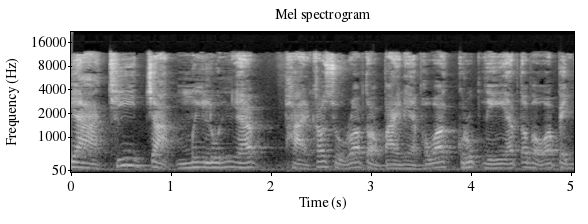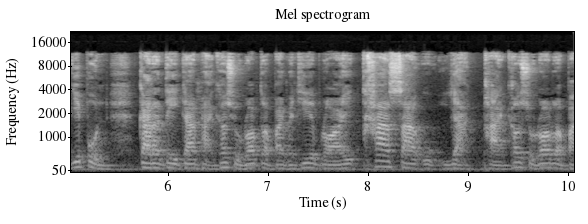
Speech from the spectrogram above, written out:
อยากที่จะมีลุ้นครับผ่านเข้าสู่รอบต่อไปเนี่ยเพราะว่ากรุ๊ปนี้ครับต้องบอกว่าเป็นญี่ปุ่น การันตีการผ่านเข้าสู่รอบต่อไปเป็นที่เรียบร้อย ถ้าซาอุอยากผ่านเข้าสู่รอบต่อไป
